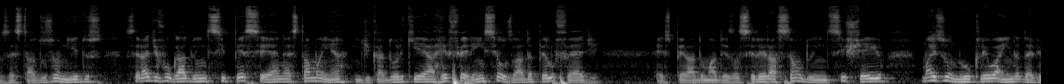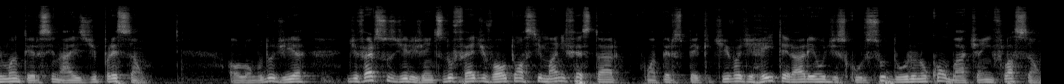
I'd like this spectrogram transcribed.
Nos Estados Unidos, será divulgado o índice PCE nesta manhã, indicador que é a referência usada pelo Fed. É esperado uma desaceleração do índice cheio, mas o núcleo ainda deve manter sinais de pressão. Ao longo do dia, diversos dirigentes do Fed voltam a se manifestar, com a perspectiva de reiterarem o discurso duro no combate à inflação.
